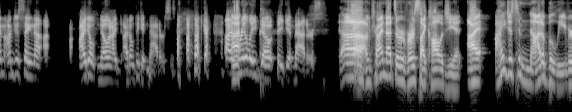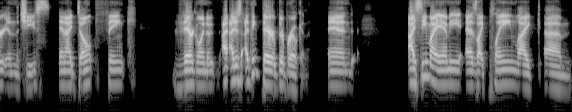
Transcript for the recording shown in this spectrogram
I'm. I'm just saying that. I, I don't know, and I. I don't think it matters. I, I- really don't think it matters. Uh, I'm trying not to reverse psychology it. I I just am not a believer in the Chiefs, and I don't think they're going to. I, I just I think they're they're broken, and I see Miami as like playing like um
